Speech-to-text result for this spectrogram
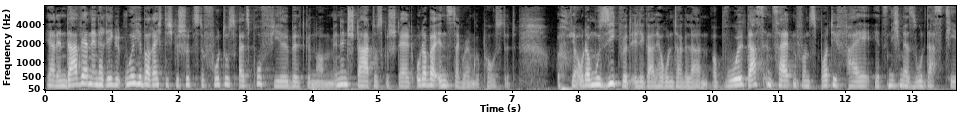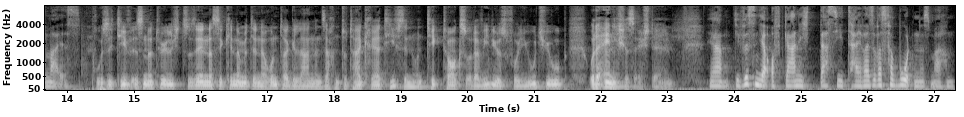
Ja, denn da werden in der Regel urheberrechtlich geschützte Fotos als Profilbild genommen, in den Status gestellt oder bei Instagram gepostet ja, oder Musik wird illegal heruntergeladen, obwohl das in Zeiten von Spotify jetzt nicht mehr so das Thema ist. Positiv ist natürlich zu sehen, dass die Kinder mit den heruntergeladenen Sachen total kreativ sind und TikToks oder Videos für YouTube oder ähnliches erstellen. Ja, die wissen ja oft gar nicht, dass sie teilweise was Verbotenes machen.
